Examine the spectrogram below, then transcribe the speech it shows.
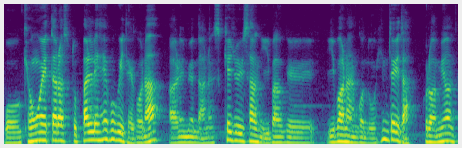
뭐 경우에 따라서 또 빨리 회복이 되거나 아니면 나는 스케줄상 2박에 입원하는 건 너무 힘들다. 그러면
